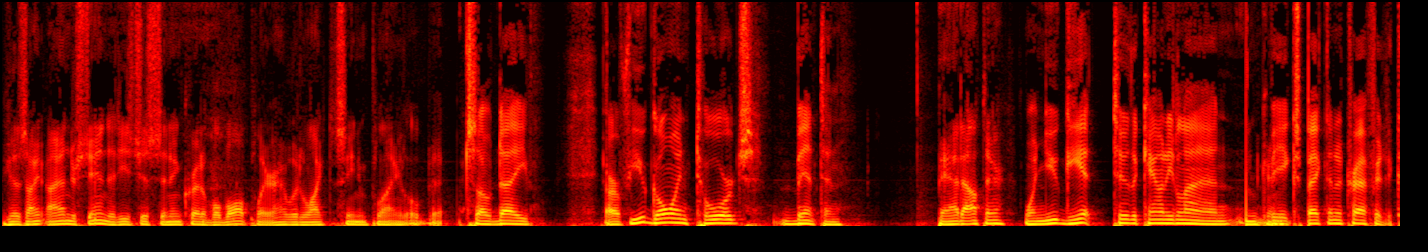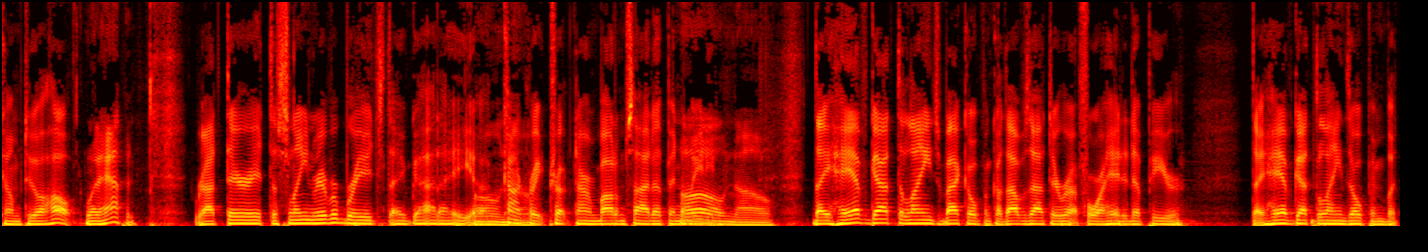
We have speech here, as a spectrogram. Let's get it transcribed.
because I, I understand that he's just an incredible ball player. I would have liked to see him play a little bit. So Dave, or if you going towards Benton, Bad out there. when you get to the county line, be expecting the traffic to come to a halt. What happened? Right there at the Saline River Bridge, they've got a uh, Oh, no. concrete truck turn bottom side up in the Oh median. no! They have got the lanes back open because I was out there right before I headed up here. They have got the lanes open, but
